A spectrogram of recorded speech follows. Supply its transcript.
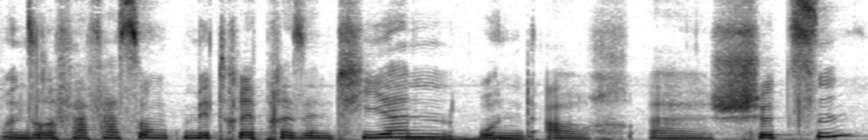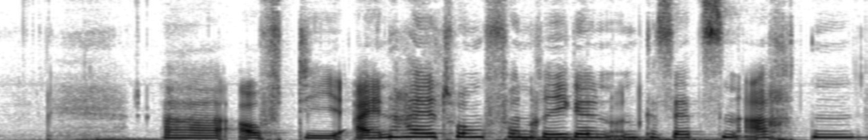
unsere Verfassung mit repräsentieren und auch äh, schützen, äh, auf die Einhaltung von Regeln und Gesetzen achten.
